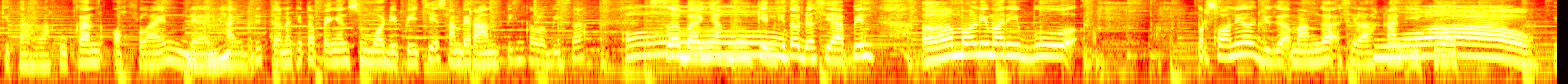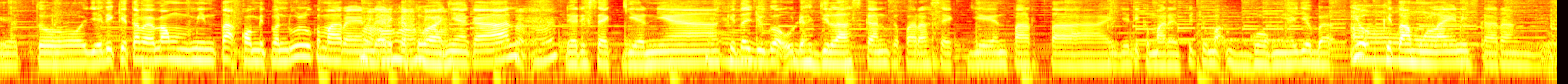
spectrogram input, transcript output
kita lakukan offline dan Mhm. hybrid karena kita pengen semua DPC sampai ranting kalau bisa Oh. sebanyak mungkin kita udah siapin uh, mau 5000 personil juga mangga silahkan ikut wow. gitu jadi kita memang minta komitmen dulu kemarin dari ketuanya kan dari sekjennya kita juga udah jelaskan ke para sekjen partai jadi kemarin itu cuma gongnya aja mbak yuk Oh. kita mulai nih sekarang gitu.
